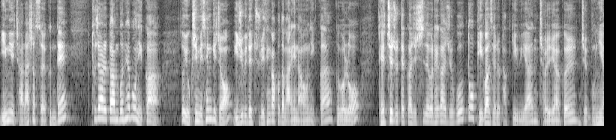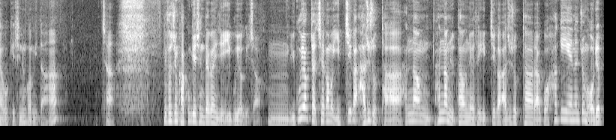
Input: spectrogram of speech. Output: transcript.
이미 잘하셨어요. 근데 투자를 또 한번 해보니까 또 욕심이 생기죠. 이주비 대출이 생각보다 많이 나오니까 그걸로 대체주택까지 시작을 해가지고 또 비과세를 받기 위한 전략을 이제 문의하고 계시는 겁니다. 자. 그래서 지금 갖고 계신 데가 이제 이 구역이죠. 음, 이 구역 자체가 뭐 입지가 아주 좋다. 한남, 한남 뉴타운 내에서 입지가 아주 좋다라고 하기에는 좀 어렵,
